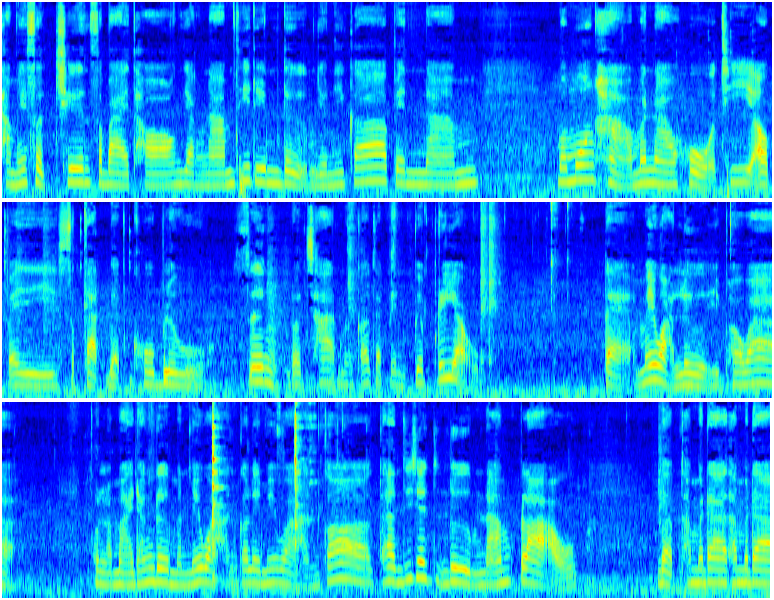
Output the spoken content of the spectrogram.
ทำให้สดชื่นสบายท้องอย่างน้ำที่ดื่มดื่มอยู่นี้ก็เป็นน้ำมะม่วงหาวมะนาวโหที่เอาไปสกัดแบบโคบลูซึ่งรสชาติมันก็จะเป็นเปรี้ยวๆแต่ไม่หวานเลย เพราะว่าผลไม้ดั้งเดิมมันไม่หวานก็เลยไม่หวาน ก็แทนที่จะดื่มน้ำเปล่า แบบธรรมดาธรรมดา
